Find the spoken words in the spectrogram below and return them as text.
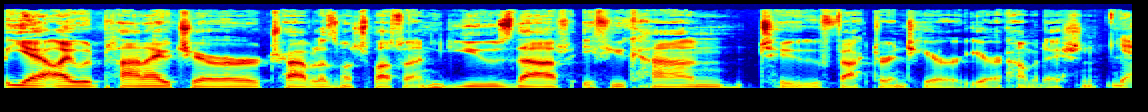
yeah, I would plan out your travel as much as possible and use that if you can to factor into your, your accommodation. Yeah.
